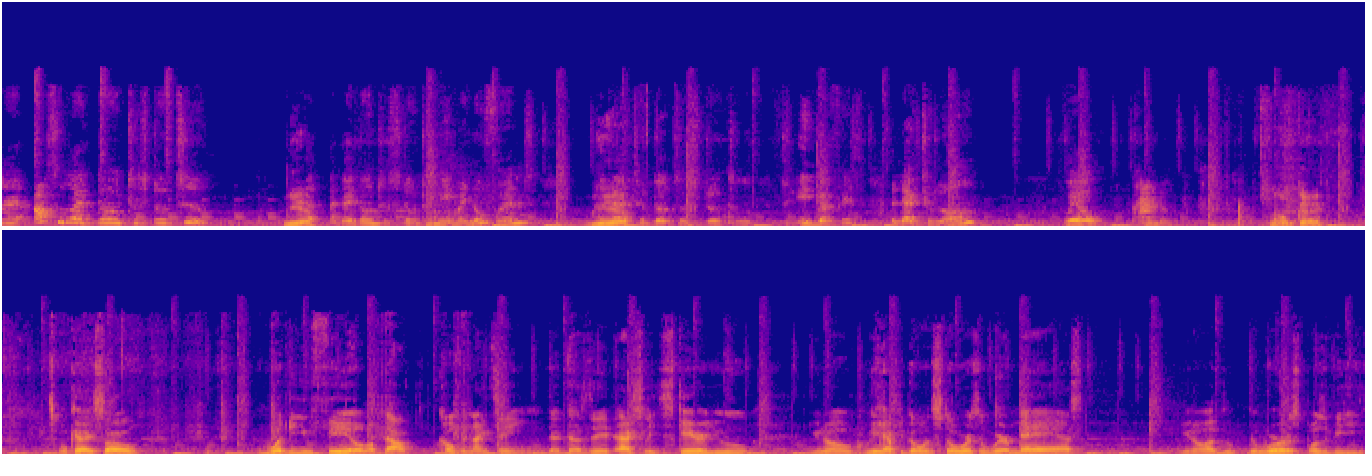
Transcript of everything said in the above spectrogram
I, and I also like going to school too. Yeah, I, I like going to school to meet my new friends. Yeah. I like to go to school to, to eat breakfast. I like to learn. Well, kind of. Okay. Okay, so what do you feel about COVID 19? Does it actually scare you? You know, we have to go in stores and wear masks. You know, the, the world is supposed to be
